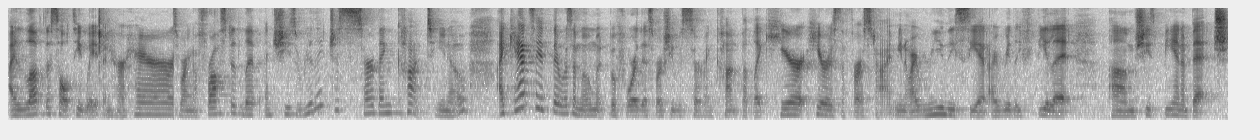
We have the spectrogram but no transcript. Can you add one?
I love the salty wave in her hair. She's wearing a frosted lip and she she's really just serving cunt, you know? I can't say that there was a moment before this where she was serving cunt, but like here, here is the first time. You know, I really see it, I really feel it. Um, she's being a bitch,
